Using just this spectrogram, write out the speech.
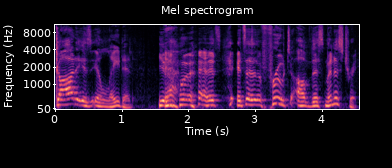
God is elated. You know, and it's it's a fruit of this ministry.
